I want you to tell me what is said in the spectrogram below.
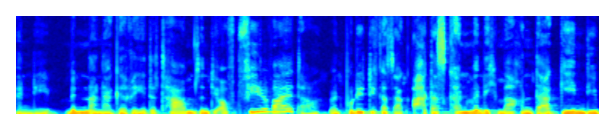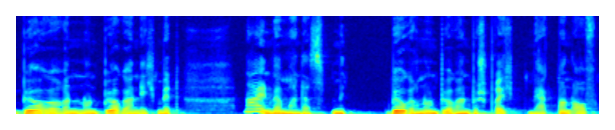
Wenn die miteinander geredet haben, sind die oft viel weiter. Wenn Politiker sagen, ach, das können wir nicht machen, da gehen die Bürgerinnen und Bürger nicht mit. Nein, wenn man das mit Bürgerinnen und Bürgern bespricht, merkt man oft,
